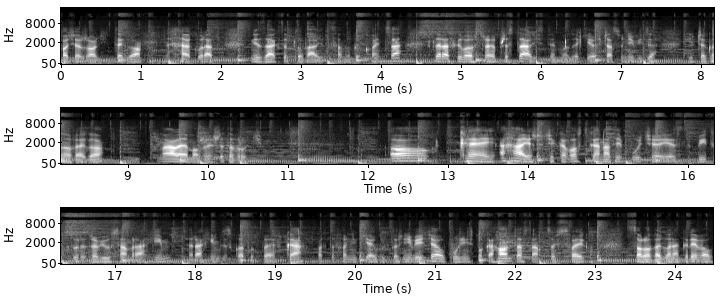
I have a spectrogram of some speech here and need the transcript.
chociaż oni tego akurat nie zaakceptowali do samego końca. Teraz chyba już trochę przestali z tym, od jakiegoś czasu nie widzę niczego nowego. No ale może jeszcze to wróci. Okej, aha, jeszcze ciekawostka, na tej płycie jest beat, który zrobił sam Rahim. Rahim ze składu PFK, Paktofoniki, jakby ktoś nie wiedział, później z Pocahontas, tam coś swojego solowego nagrywał.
